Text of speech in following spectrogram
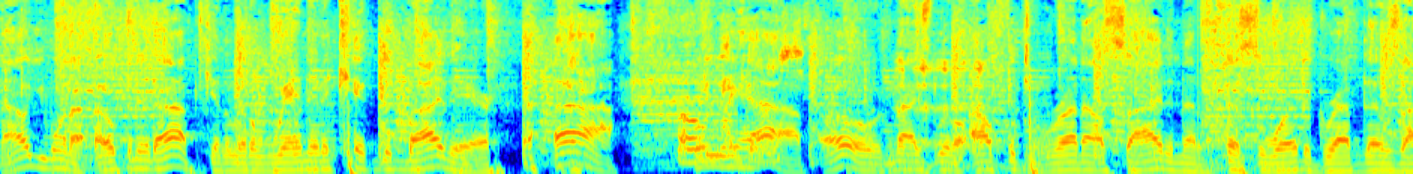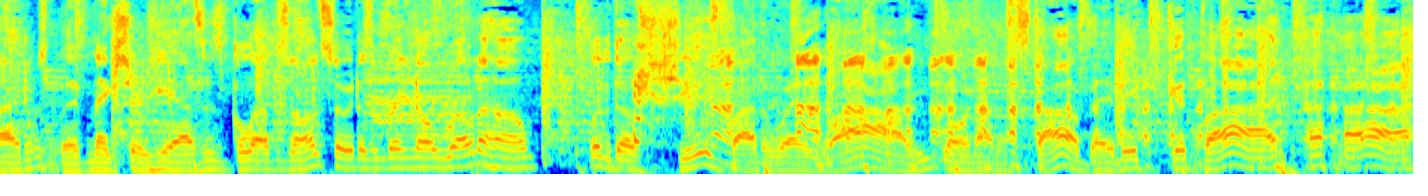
now you want to open it up, get a little win and a kick goodbye there. Oh do we have? Oh, nice little outfit to run outside, and then the word to grab those items. But make sure he has his gloves on so he doesn't bring no Rona home. Look at those shoes, by the way. Wow, he's going out in style, baby. Goodbye.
